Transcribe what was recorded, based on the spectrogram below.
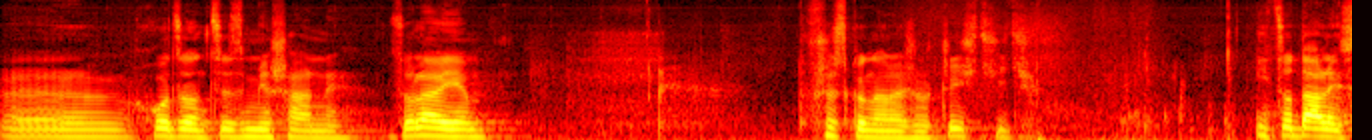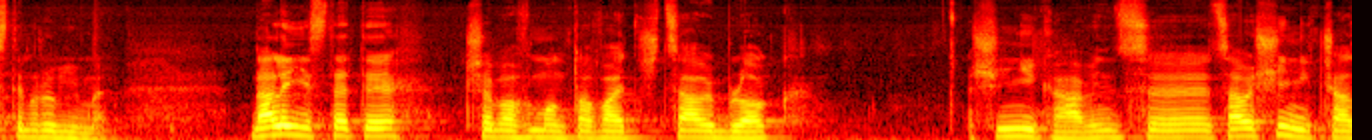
e, chłodzący zmieszany z olejem. Wszystko należy oczyścić. I co dalej z tym robimy? Dalej niestety trzeba wymontować cały blok silnika, więc e, cały silnik trzeba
